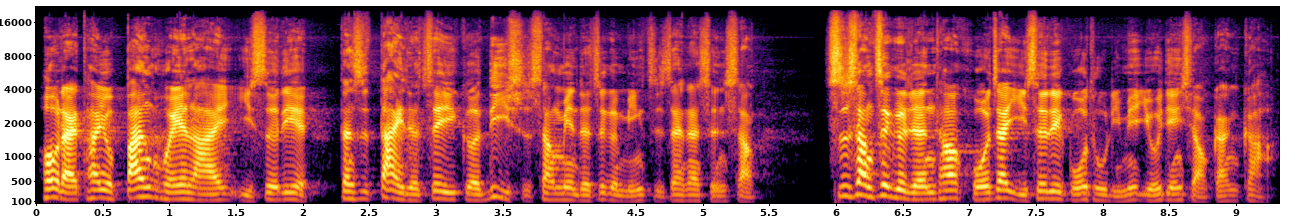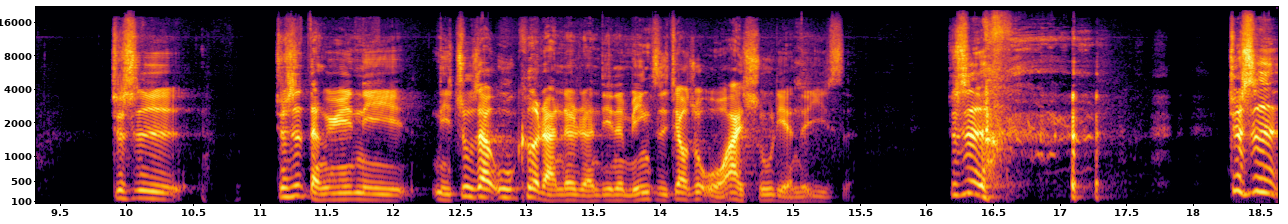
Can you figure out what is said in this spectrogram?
后来他又搬回来以色列，但是带着这一个历史上面的这个名字在他身上。事实上，这个人他活在以色列国土里面有一点小尴尬，就是就是等于你你住在乌克兰的人，你的名字叫做我爱苏联的意思，就是。就是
